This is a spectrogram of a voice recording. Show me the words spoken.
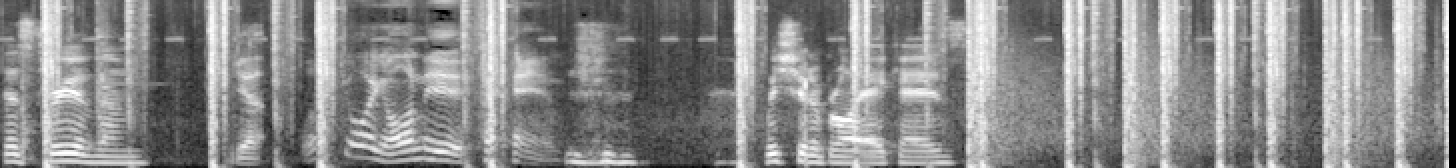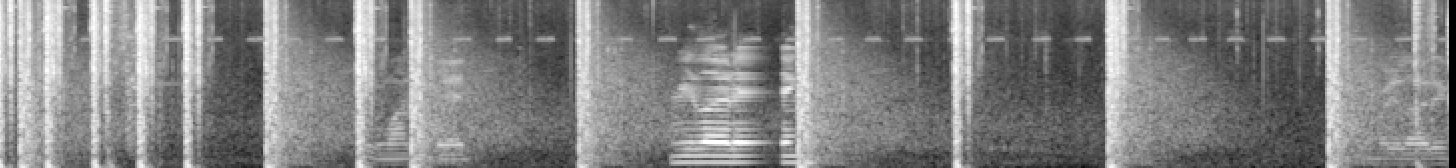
There's three of them. Yeah. What's going on here, we should have brought AKs. One's dead. Reloading. I'm reloading.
